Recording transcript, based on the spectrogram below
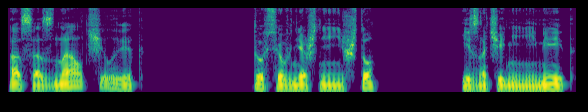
осознал человек, то все внешнее ничто, и значения не имеет.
